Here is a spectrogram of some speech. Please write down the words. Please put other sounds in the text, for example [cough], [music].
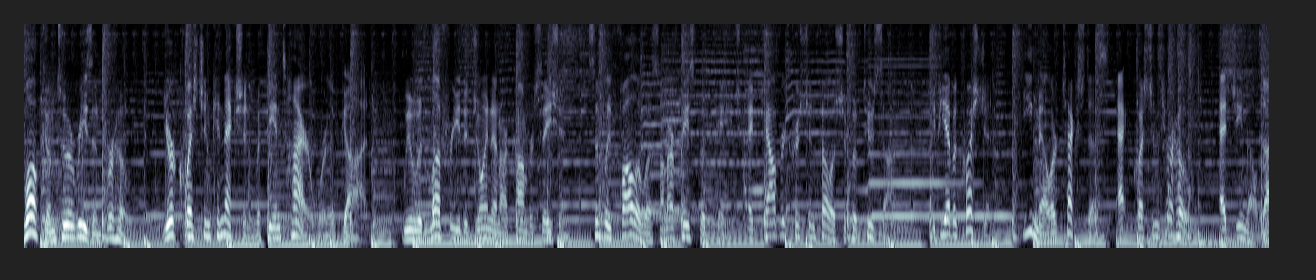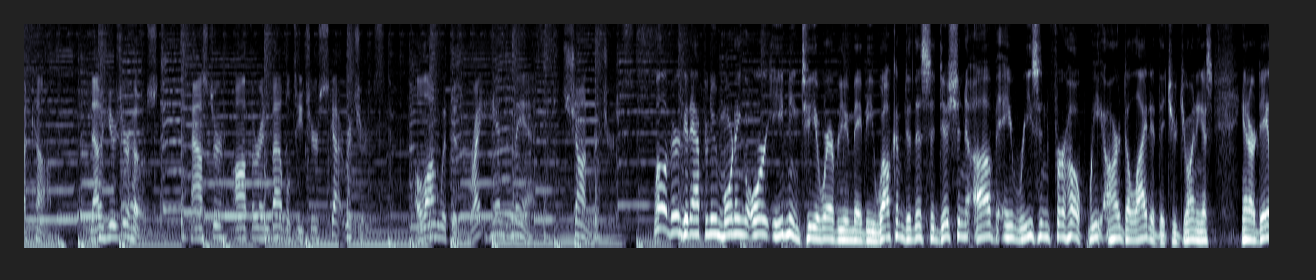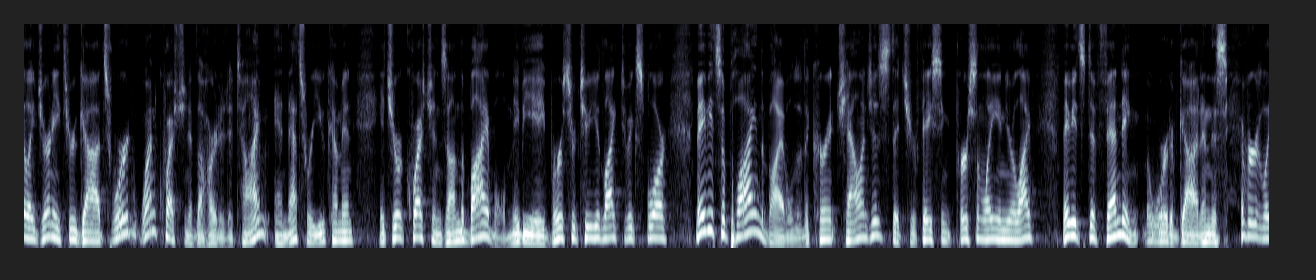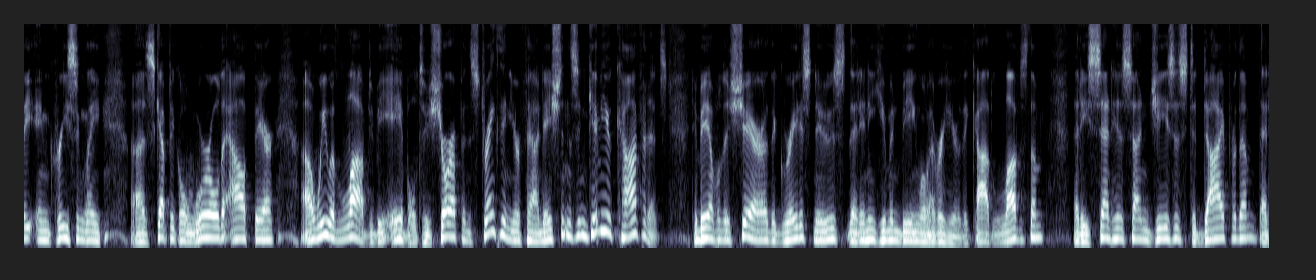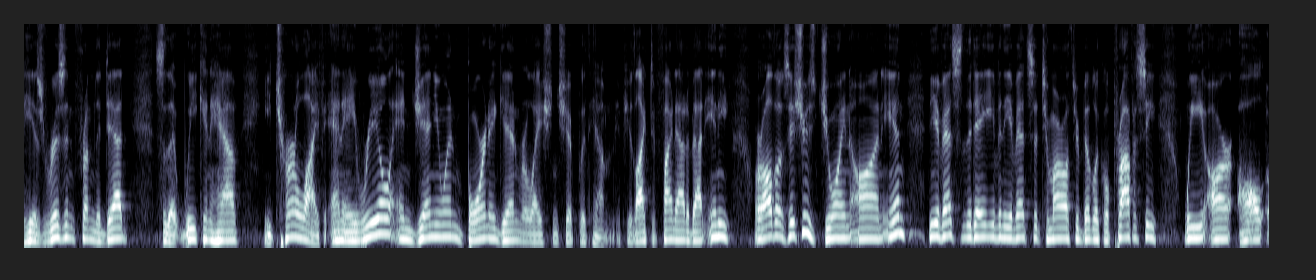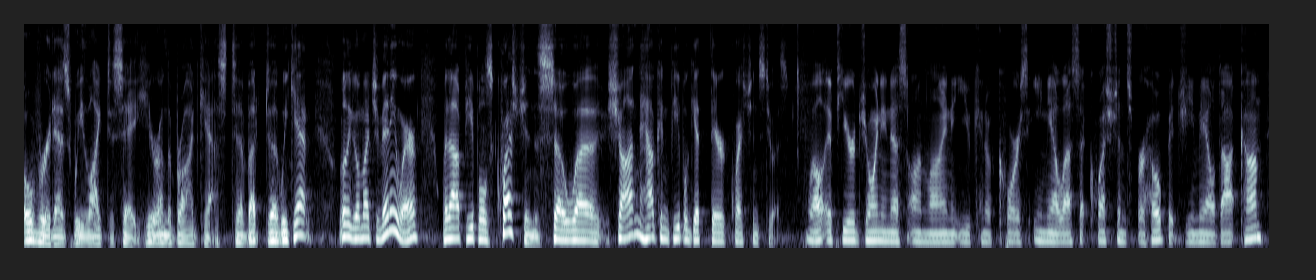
Welcome to A Reason for Hope, your question connection with the entire Word of God. We would love for you to join in our conversation. Simply follow us on our Facebook page at Calvary Christian Fellowship of Tucson. If you have a question, email or text us at questionsforhope at gmail.com. Now here's your host, pastor, author, and Bible teacher Scott Richards, along with his right hand man, Sean Richards. Well, a very good afternoon, morning, or evening to you, wherever you may be. Welcome to this edition of A Reason for Hope. We are delighted that you're joining us in our daily journey through God's Word, one question of the heart at a time, and that's where you come in. It's your questions on the Bible, maybe a verse or two you'd like to explore. Maybe it's applying the Bible to the current challenges that you're facing personally in your life. Maybe it's defending the Word of God in this [laughs] ever increasingly uh, skeptical world out there. Uh, we would love to be able to shore up and strengthen your foundation and give you confidence to be able to share the greatest news that any human being will ever hear that God loves them, that He sent His Son Jesus to die for them, that He has risen from the dead so that we can have eternal life and a real and genuine born again relationship with Him. If you'd like to find out about any or all those issues, join on in the events of the day, even the events of tomorrow through biblical prophecy. We are all over it, as we like to say here on the broadcast. Uh, but uh, we can't really go much of anywhere without people's questions. So, uh, Sean, how can people get their questions to us? Well, if you're joining us online, you can, of course, email us at questionsforhope at gmail.com.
